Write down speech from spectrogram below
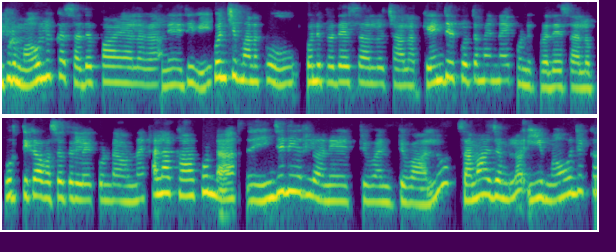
ఇప్పుడు మౌలిక సదుపాయాలు అనేది కొంచెం మనకు కొన్ని ప్రదేశాల్లో చాలా కేంద్రీకృతమైనాయి కొన్ని ప్రదేశాల్లో పూర్తిగా వసతులు లేకుండా ఉన్నాయి. అలా కాకుండా ఇంజనీర్లు అనేటువంటి వాళ్ళు సమాజంలో ఈ మౌలిక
